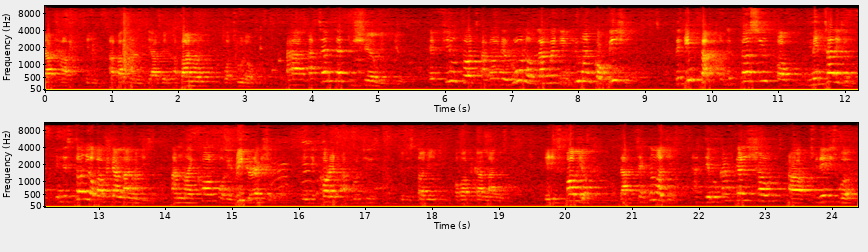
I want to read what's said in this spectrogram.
that have been abandoned, they have been abandoned for too long. I have attempted to share with you a few thoughts about the role of language in human cognition, the impact of the pursuit of mentalism in the study of African languages, and my call for a redirection in the current approaches to the study of African languages. It is obvious that technology has demographically shown our today's world.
